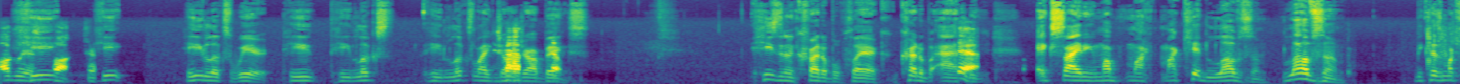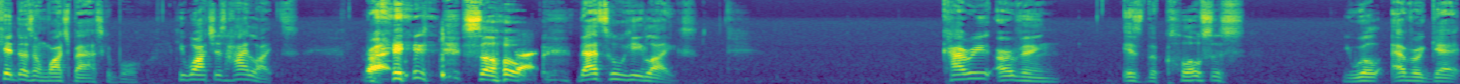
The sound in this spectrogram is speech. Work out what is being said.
Ugly He as fuck. he he looks weird. He he looks he looks like He's Jar Jar Binks. He's an incredible player, incredible athlete, Yeah. exciting. My my my kid loves him, loves him, because my kid doesn't watch basketball. He watches highlights. Right. so Right. that's who he likes. Kyrie Irving is the closest you will ever get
